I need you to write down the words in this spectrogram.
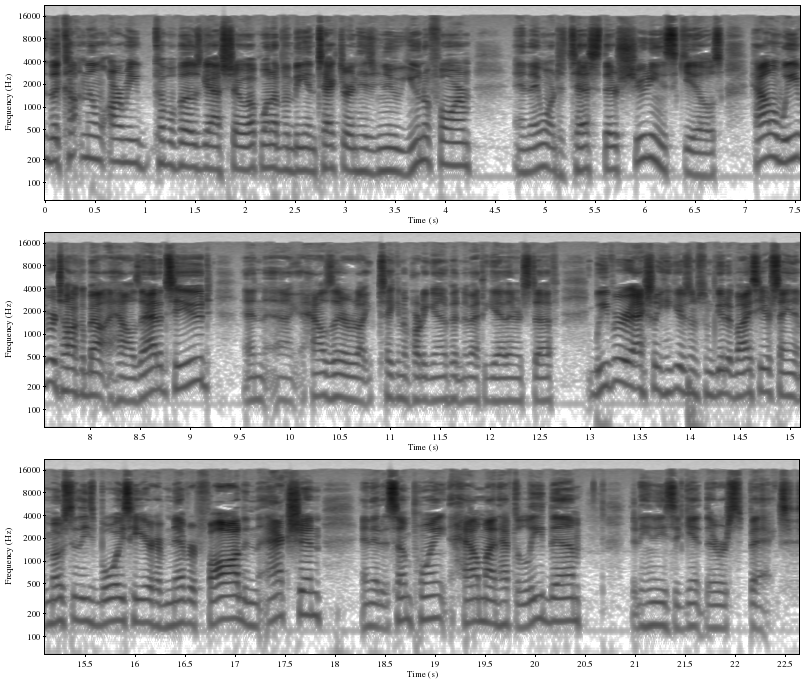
the Continental Army, couple of those guys show up, one of them being Tector in his new uniform and they want to test their shooting skills. Hal and Weaver talk about Hal's attitude and uh, they're like taking apart a gun, putting it back together and stuff. Weaver actually he gives them some good advice here, saying that most of these boys here have never fought in action, and that at some point Hal might have to lead them. That he needs to get their respect.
